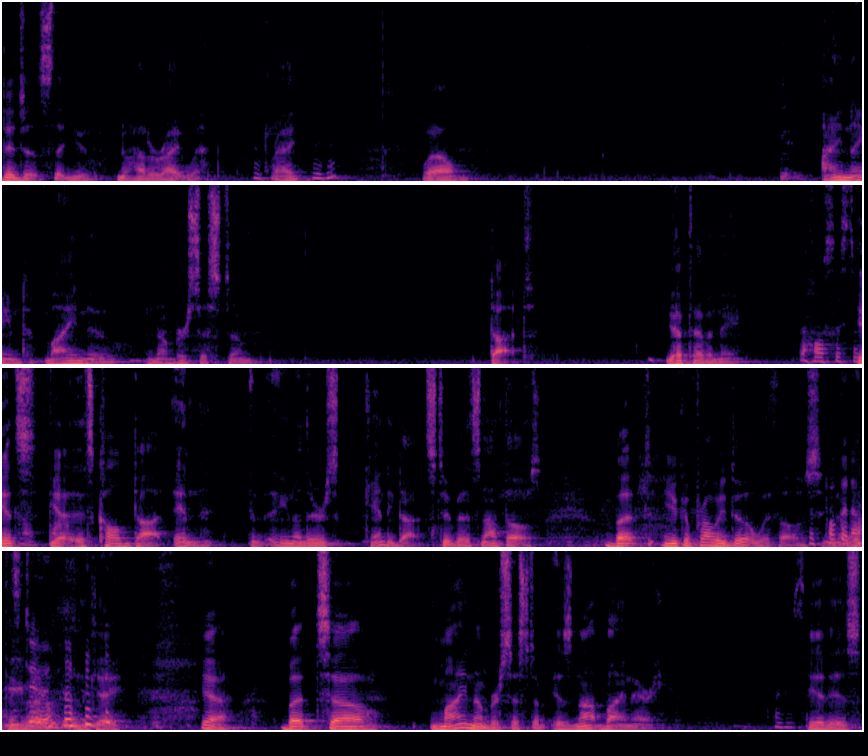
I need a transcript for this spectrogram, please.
digits that you know how to write with, Okay. right? Mhm. Well, I named my new number system dot. You have to have a name. The whole system. It's yeah, it's called dot, and, and you know there's candy dots too, but it's not those. But you could probably do it with those. With you polka know, dots, it. okay, yeah, but uh, my number system is not binary. Is it? Is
